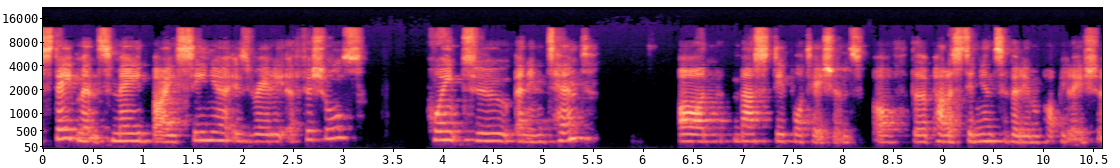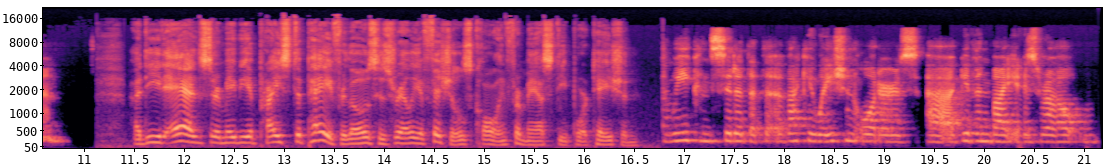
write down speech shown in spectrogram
statements made by senior Israeli officials point to an intent on mass deportations of the Palestinian civilian population. Hadid adds there may be a price to pay for those Israeli officials calling for mass deportation we considered that the evacuation orders uh, given by Israel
